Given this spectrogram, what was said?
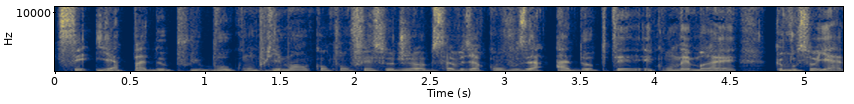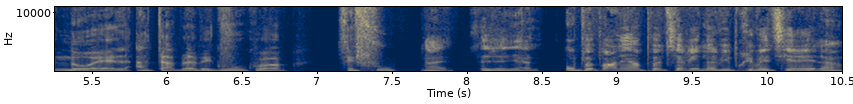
C'est il n'y a pas de plus beau compliment quand on fait ce job. Ça veut dire qu'on vous a adopté et qu'on aimerait que vous soyez à Noël à table avec vous, quoi. C'est fou. Ouais, c'est génial. On peut parler un peu, Thierry, de la vie privée de Cyril?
